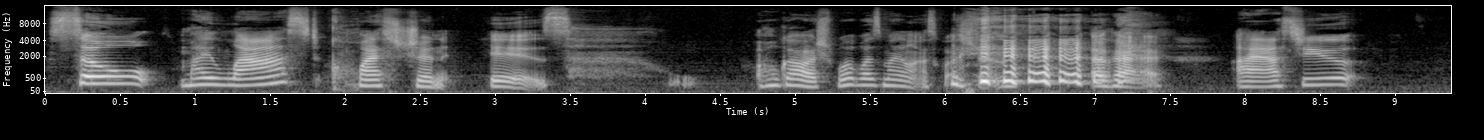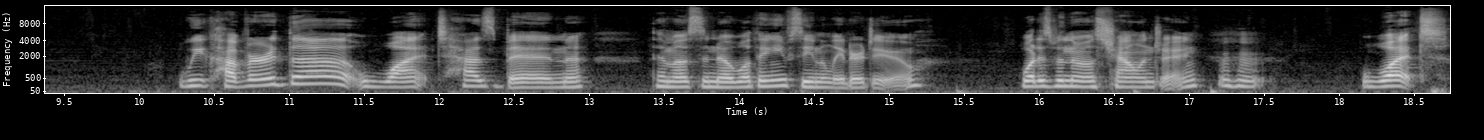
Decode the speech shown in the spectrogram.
So, my last question is Oh gosh, what was my last question? okay. I asked you we covered the what has been the most noble thing you've seen a leader do. What has been the most challenging? Mhm. What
